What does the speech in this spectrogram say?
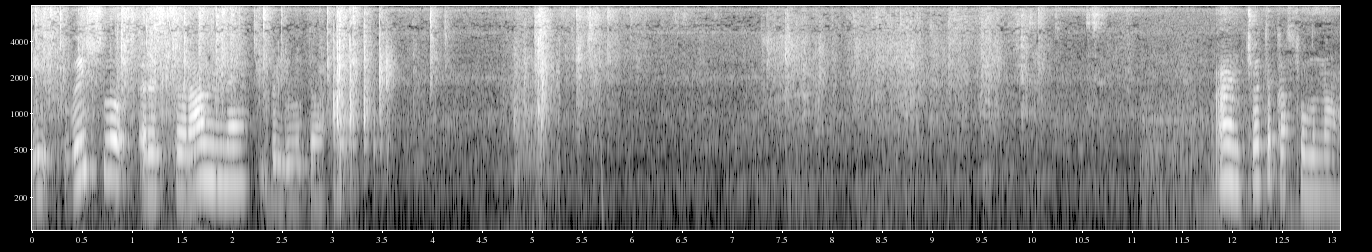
І вийшло ресторанне блюдо. Чого така сумна?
